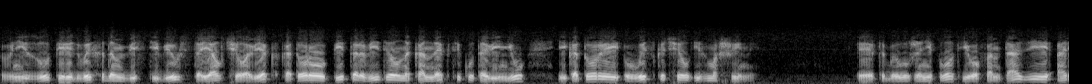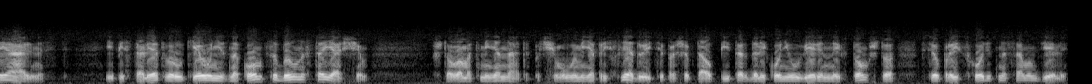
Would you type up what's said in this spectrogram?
Внизу, перед выходом в вестибюль, стоял человек, которого Питер видел на Коннектикут-авеню и который выскочил из машины. И это был уже не плод его фантазии, а реальность. И пистолет в руке у незнакомца был настоящим. «Что вам от меня надо? Почему вы меня преследуете?» — прошептал Питер, далеко не уверенный в том, что все происходит на самом деле.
